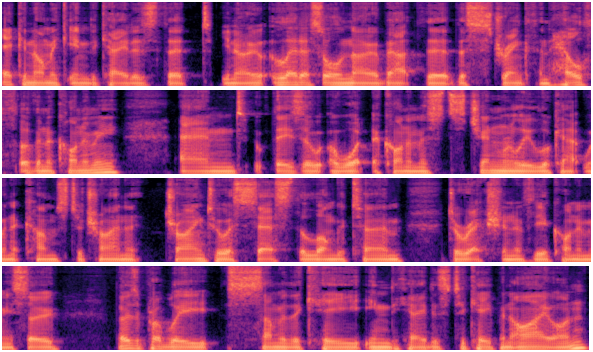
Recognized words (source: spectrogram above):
economic indicators that, you know, let us all know about the, the strength and health of an economy. And these are, are what economists generally look at when it comes to trying to, trying to assess the longer term direction of the economy. So those are probably some of the key indicators to keep an eye on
